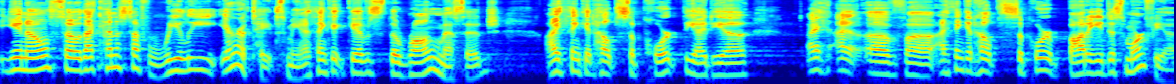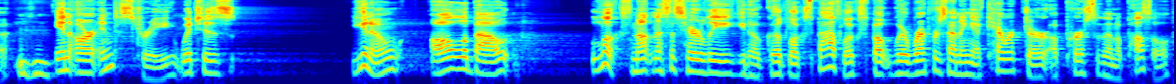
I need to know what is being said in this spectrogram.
You know, so that kind of stuff really irritates me. I think it gives the wrong message. I think it helps support the idea I, I of uh, I think it helps support body dysmorphia mm-hmm. in our industry, which is, you know, all about looks, not necessarily you know good looks, bad looks, but we're representing a character, a person, in a puzzle.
